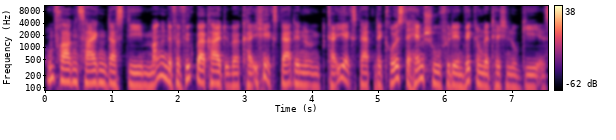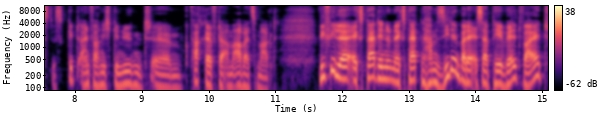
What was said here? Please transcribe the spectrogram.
Umfragen zeigen, dass die mangelnde Verfügbarkeit über KI-Expertinnen und KI-Experten der größte Hemmschuh für die Entwicklung der Technologie ist. Es gibt einfach nicht genügend ähm, Fachkräfte am Arbeitsmarkt. Wie viele Expertinnen und Experten haben Sie denn bei der SAP weltweit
